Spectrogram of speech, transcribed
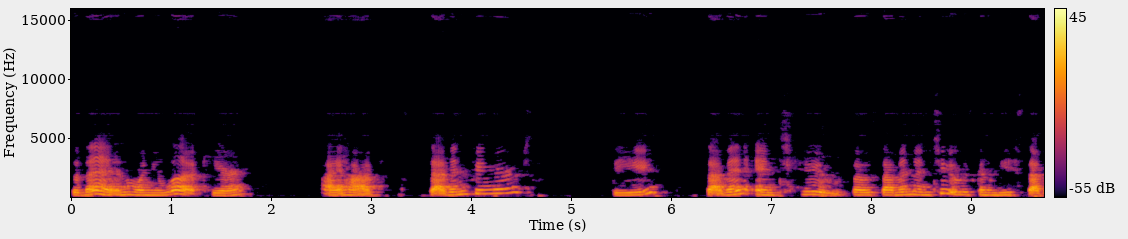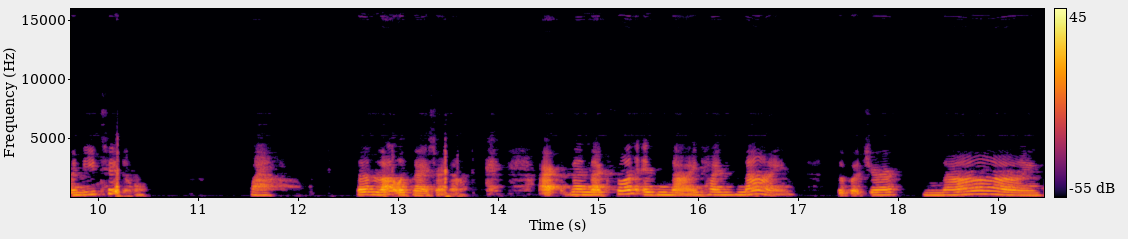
So then when you look here, I have seven fingers, these, seven and two. So seven and two is going to be 72. Wow. Doesn't that look nice right now? The next one is nine times nine. So put your ninth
